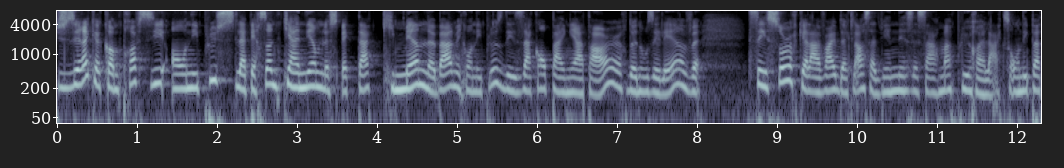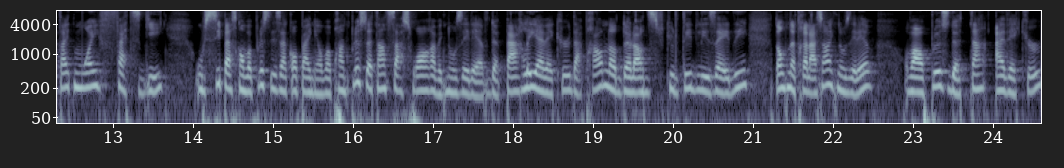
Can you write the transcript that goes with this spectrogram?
Je dirais que comme prof, si on est plus la personne qui anime le spectacle, qui mène le bal, mais qu'on est plus des accompagnateurs de nos élèves, c'est sûr que la vibe de classe, ça devient nécessairement plus relaxe. On est peut-être moins fatigué aussi parce qu'on va plus les accompagner. On va prendre plus le temps de s'asseoir avec nos élèves, de parler avec eux, d'apprendre de leurs difficultés, de les aider. Donc, notre relation avec nos élèves, on va avoir plus de temps avec eux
